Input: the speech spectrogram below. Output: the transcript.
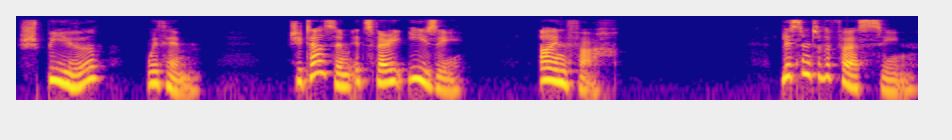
Spiel, with him. She tells him it's very easy, einfach. Listen to the first scene.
